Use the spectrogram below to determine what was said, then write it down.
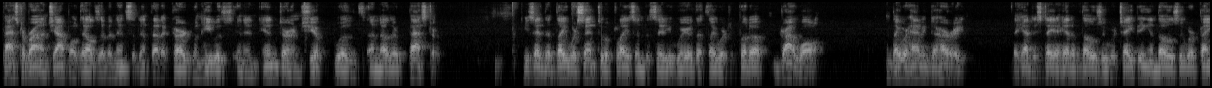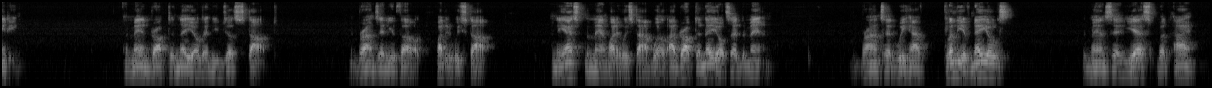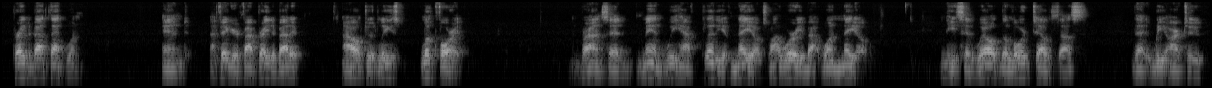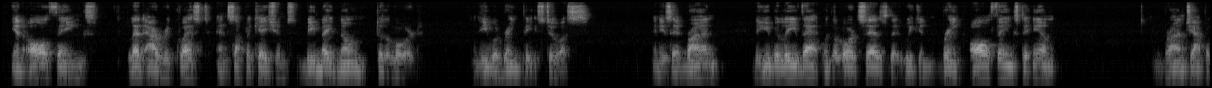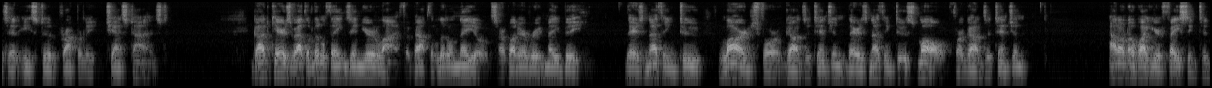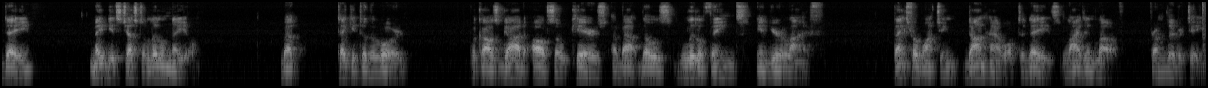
Pastor Bryan Chapell tells of an incident that occurred when he was in an internship with another pastor. He said that they were sent to a place in the city where that they were to put up drywall, and they were having to hurry. They had to stay ahead of those who were taping and those who were painting. A man dropped a nail and he just stopped. And Bryan said he thought, why did we stop? And he asked the man, why did we stop? Well, I dropped a nail, said the man. Bryan said, we have plenty of nails. The man said, yes, but I prayed about that one. And I figured if I prayed about it, I ought to at least look for it. And Bryan said, Man, we have plenty of nails. Why worry about one nail? And he said, Well, the Lord tells us that we are to, in all things, let our requests and supplications be made known to the Lord, and he will bring peace to us. And he said, Bryan, do you believe that when the Lord says that we can bring all things to him? And Bryan Chapell said he stood properly chastised. God cares about the little things in your life, about the little nails or whatever it may be. There's nothing too large for God's attention. There is nothing too small for God's attention. I don't know what you're facing today. Maybe it's just a little nail. But take it to the Lord because God also cares about those little things in your life. Thanks for watching Don Howell, today's Light and Love from Liberty.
